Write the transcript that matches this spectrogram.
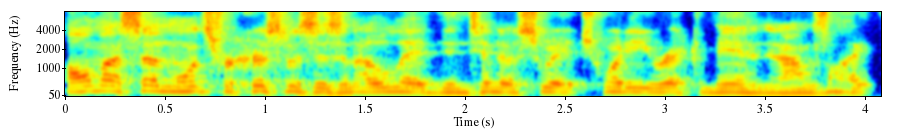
all my son wants for Christmas is an OLED Nintendo Switch. What do you recommend?" And I was like,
